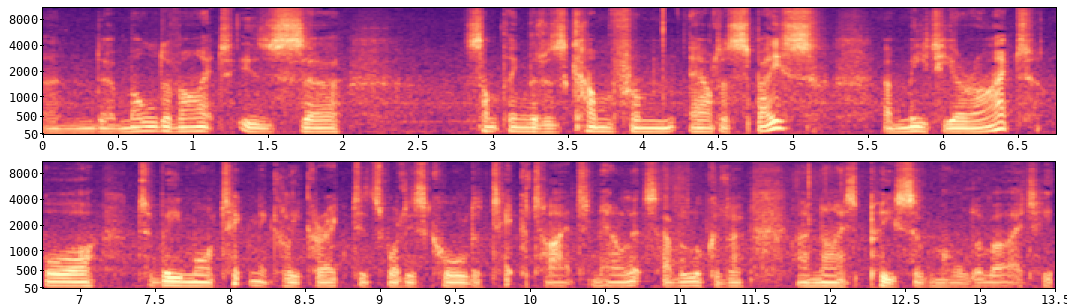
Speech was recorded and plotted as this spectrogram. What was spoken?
and uh, moldavite is uh, something that has come from outer space, a meteorite or to be more technically correct it's what is called a tektite. Now let's have a look at a, a nice piece of moldavite here.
